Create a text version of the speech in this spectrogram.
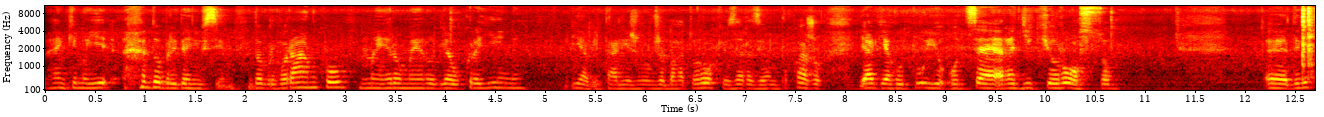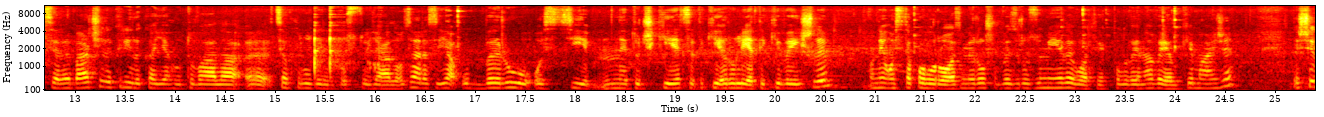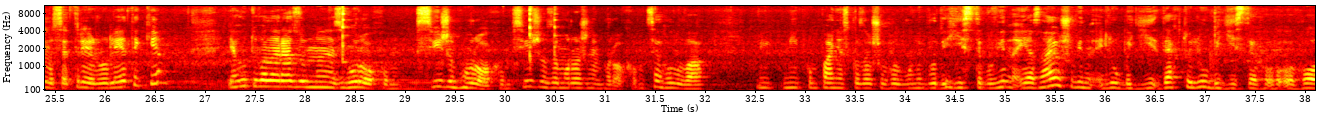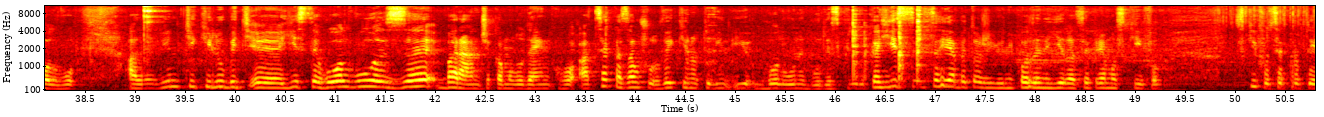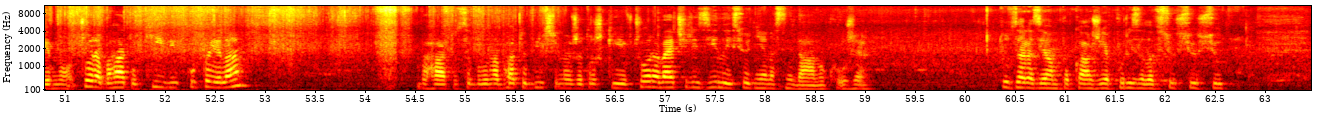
Дорогенькі мої, добрий день усім. Доброго ранку, миру, миру для України. Я в Італії живу вже багато років. Зараз я вам покажу, як я готую оце радікіо россо. Е, Дивіться, ви бачили, крілика я готувала, е, це в холодильнику стояло. Зараз я оберу ось ці ниточки, це такі рулетики вийшли. Вони ось такого розміру, щоб ви зрозуміли, от як половина вилки майже. Лишилося три рулетики. Я готувала разом з горохом, свіжим горохом, свіжо замороженим горохом. Це голова. Мій, мій компаньон сказав, що голову не буде їсти, бо він, я знаю, що він любить, дехто любить їсти голову, але він тільки любить е, їсти голову з баранчика молоденького. А це казав, що викинути він і голову не буде з крілка. Їсти це я би теж її ніколи не їла, це прямо. З кіфу це противно. Вчора багато ківі купила. Багато, це було набагато більше. Ми вже трошки вчора ввечері з'їли і сьогодні я на сніданок уже. Тут зараз я вам покажу, я порізала всю-всю-всю.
